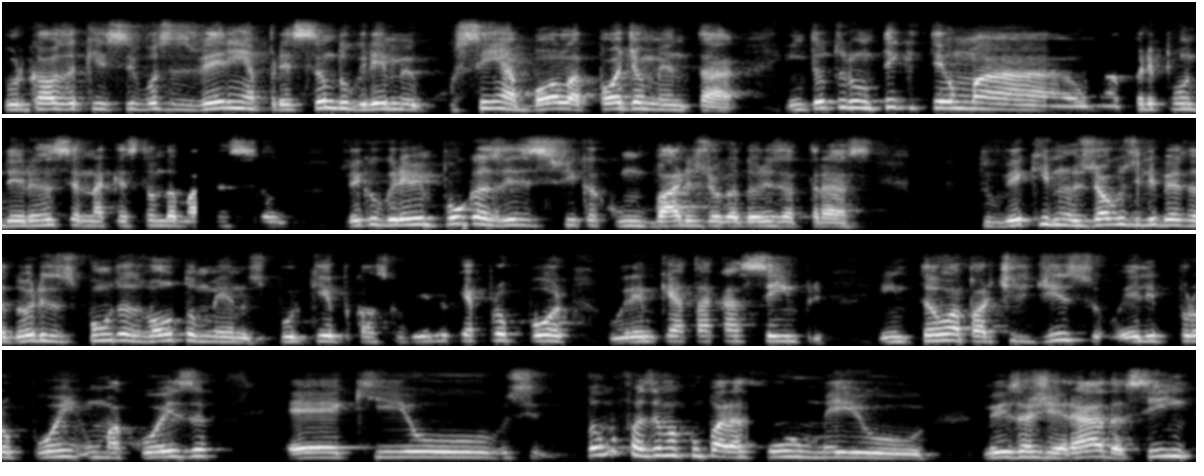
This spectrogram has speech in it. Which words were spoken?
Por causa que, se vocês verem, a pressão do Grêmio sem a bola pode aumentar. Então, tu não tem que ter uma, uma preponderância na questão da marcação. Tu vê que o Grêmio poucas vezes fica com vários jogadores atrás. Tu vê que nos jogos de Libertadores os pontas voltam menos. Por quê? Por causa que o Grêmio quer propor, o Grêmio quer atacar sempre. Então, a partir disso, ele propõe uma coisa é que o. Se, vamos fazer uma comparação meio, meio exagerada, assim,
